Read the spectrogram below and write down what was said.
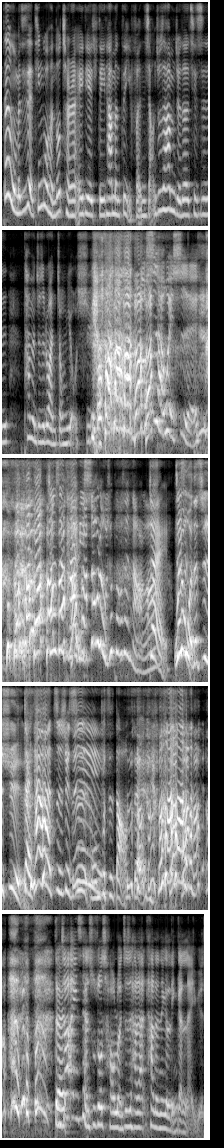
但是我们其实也听过很多成人 ADHD 他们自己分享，就是他们觉得其实。他们就是乱中有序，是啊，我也是哎，就是他，你收了我就不知道在哪了。对，我有我的秩序，对他有他的秩序，只是我们不知道。对，你知道爱因斯坦书桌超乱，就是他的他的那个灵感来源。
